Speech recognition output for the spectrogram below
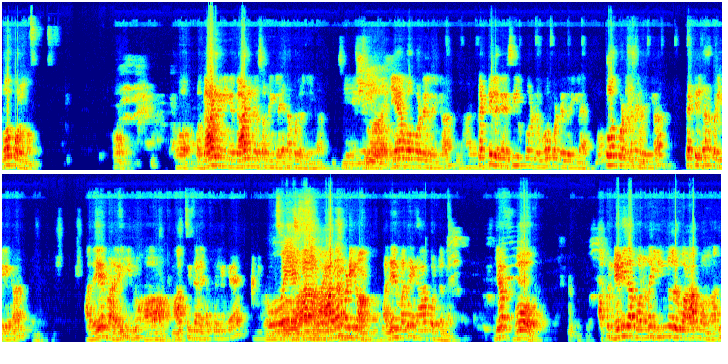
ஓ போடணும். ஓ. ஓ அப்ப கார்டுக்கு நீங்க கார்டுன்னு சொல்றீங்களே என்ன போட்டு எழுதுறீங்க? ஏன் ஓ போட்டு எழுதுறீங்க கட்டில் இருக்கிற சி போட்டு ஓ போட்டு எழுதுறீங்களா ஓ போட்டு தானே எழுதுறீங்க கட்டில் தானே படிக்கிறீங்க அதே மாதிரி இதுவும் ஆ. ஆக்சிஜன் என்ன ஆ தானே படிக்கிறோம். அதே மாதிரி எங்க ஆ போட்டுருங்க எஃப் ஓ அப்ப நெடிலா போனோம்னா இன்னொரு ஆ போடணும். அது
